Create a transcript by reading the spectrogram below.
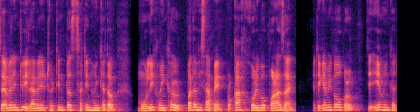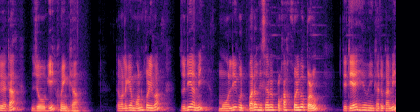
seven into eleven into thirteen plus thirteen সংখ্যাটোক মৌলিক সংখ্যাৰ উৎপাদক হিচাপে প্ৰকাশ কৰিব পৰা যায় গতিকে আমি ক'ব পাৰোঁ যে এই সংখ্যাটো এটা যৌগিক সংখ্যা। তোমালোকে মন কৰিবা যদি আমি মৌলিক উৎপাদক হিচাপে প্ৰকাশ কৰিব পাৰোঁ তেতিয়াই সেই সংখ্যাটোক আমি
